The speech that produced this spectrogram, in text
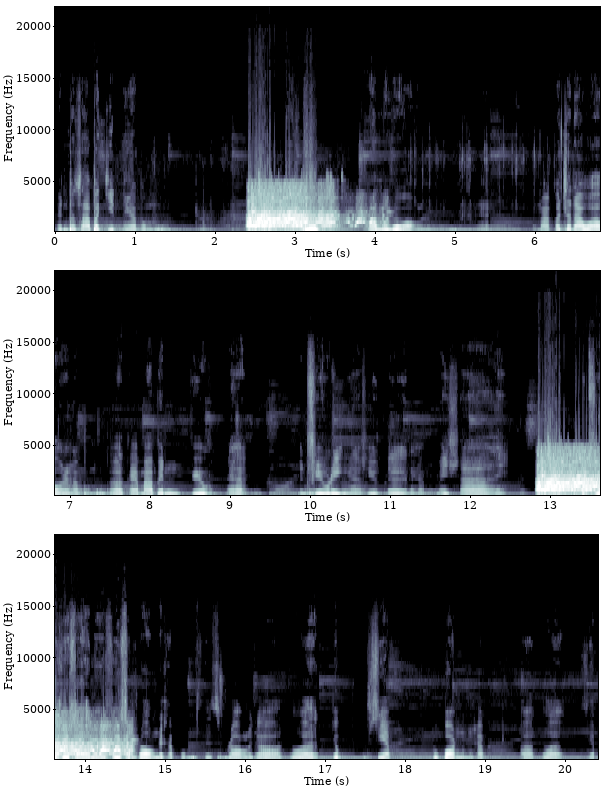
เป็นภาษาปากีสนะครับผมอ่านไม่ค่อยออกเลยนะฮะส่วนมาก็จะเดาเอานะครับผมก็แต่มาเป็นฟิลนะฮะเป็นฟิลลิ่งนะฮะฟิลเตอร์นะครับ ไม่ใช่เป็นฟิลไฟฟ้านะฮะฟิลสำรองนะครับ ผมฟิลสำรองแล้วก็ตัวยุบเสียบลูกบอลนะครับตัวเสียบ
